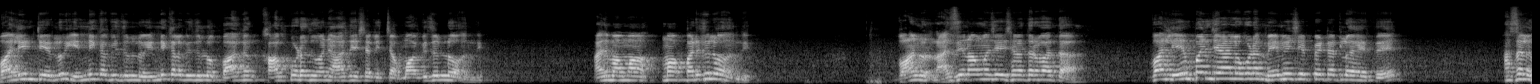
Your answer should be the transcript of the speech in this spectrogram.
వాలంటీర్లు ఎన్నిక విధుల్లో ఎన్నికల విధుల్లో భాగం కాకూడదు అని ఆదేశాలు ఇచ్చాం. మా విధుల్లో ఉంది. అది మా మా మా పరిధిలో ఉంది. వాళ్ళు రాజీనామా చేసిన తర్వాత వాళ్ళు ఏం పని చేయాలో కూడా మేమే చెప్పేటట్లు అయితే అసలు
